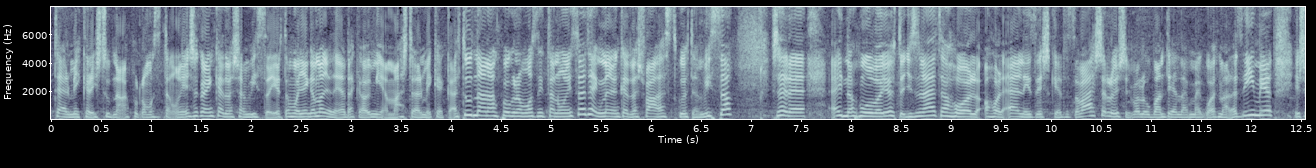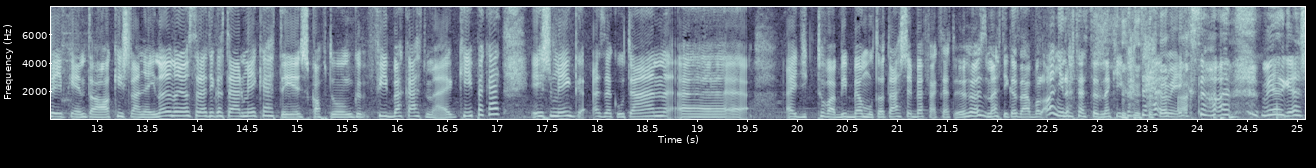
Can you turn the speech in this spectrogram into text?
termékkel is tudnának programozni tanulni. És akkor én kedvesen visszaírtam, hogy engem nagyon érdekel, hogy milyen más termékekkel tudnának programozni tanulni. Szóval nagyon kedves választ küldtem vissza, és erre egy nap múlva jött egy üzenet, ahol, ahol elnézést kért ez a vásárló, és hogy valóban tényleg meg volt már az e-mail, és egyébként a kislányai nagyon-nagyon szeretik a terméket, és kaptunk feedbacket, meg képeket, és még ezek után egy további bemutatás egy befektetőhöz, mert igazából annyira tetszett nekik a termék, szóval mérges,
